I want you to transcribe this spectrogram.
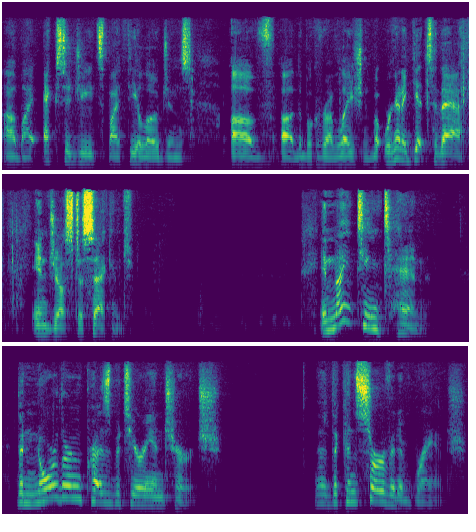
uh, by exegetes, by theologians of uh, the book of Revelation. But we're going to get to that in just a second. In 1910, the Northern Presbyterian Church the conservative branch,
